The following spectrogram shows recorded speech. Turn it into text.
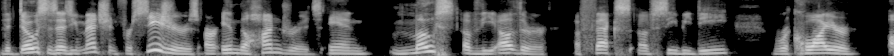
the doses, as you mentioned, for seizures are in the hundreds, and most of the other effects of CBD require uh,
